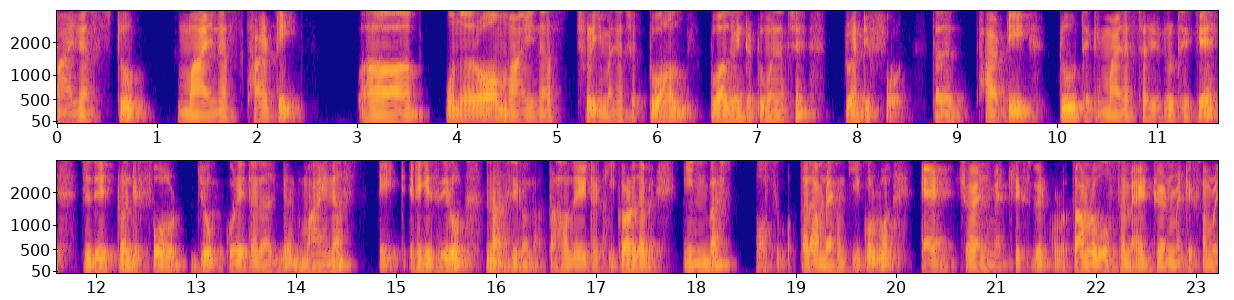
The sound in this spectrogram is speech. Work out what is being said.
মাইনাস টু মাইনাস থার্টি পনেরো মাইনাস থ্রি মানে হচ্ছে টুয়েলভ টুয়েলভ ইন্টু টু মানে হচ্ছে টোয়েন্টি ফোর তাহলে থার্টি টু থেকে মাইনাস থার্টি টু থেকে যদি টোয়েন্টি ফোর যোগ করি, তাহলে আসবে মাইনাস এইট এটা কি জিরো না জিরো না। তাহলে এটা কি করা যাবে? ইনভার্স পসিবল তাহলে আমরা এখন কি করব? অ্যাডজয়েন্ট ম্যাট্রিক্স বের করব। তো আমরা বলছিলাম অ্যাডজয়েন্ট ম্যাট্রিক্স আমরা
